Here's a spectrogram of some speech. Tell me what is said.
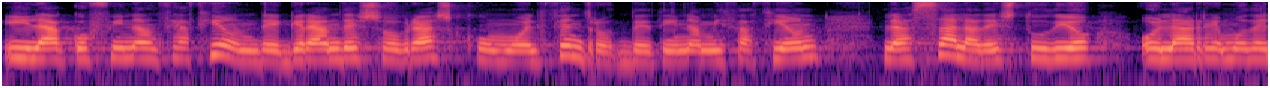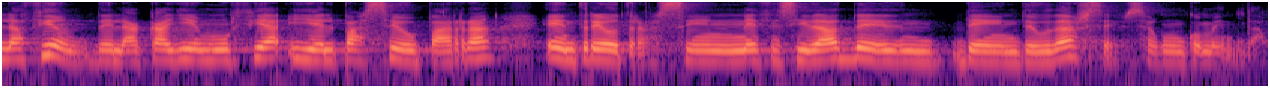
y la cofinanciación de grandes obras como el Centro de Dinamización, la Sala de Estudio o la remodelación de la calle Murcia y el Paseo Parra, entre otras, sin necesidad de endeudarse, según comenta.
